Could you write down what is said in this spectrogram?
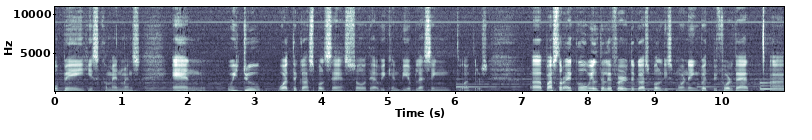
Obey His commandments. And we do what the gospel says so that we can be a blessing to others. Uh, Pastor Echo will deliver the gospel this morning, but before that, uh,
